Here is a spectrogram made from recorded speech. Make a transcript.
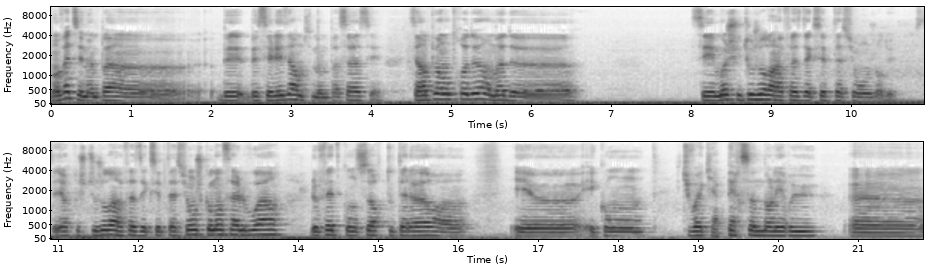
mais en fait, c'est même pas euh, baisser les armes, c'est même pas ça. C'est un peu entre deux en mode. Euh, moi, je suis toujours dans la phase d'acceptation aujourd'hui. C'est-à-dire que je suis toujours dans la phase d'acceptation. Je commence à le voir, le fait qu'on sorte tout à l'heure euh, et, et qu'on. tu vois qu'il y a personne dans les rues. Euh,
